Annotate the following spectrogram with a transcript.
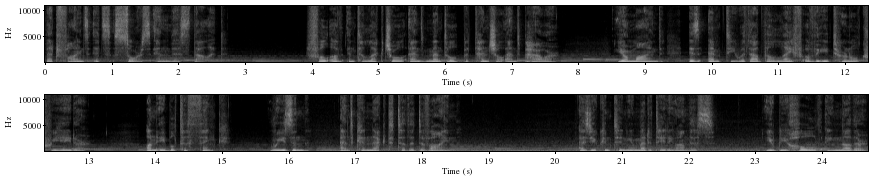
that finds its source in this Daled. Full of intellectual and mental potential and power, your mind is empty without the life of the eternal Creator, unable to think, reason, and connect to the divine. As you continue meditating on this, you behold another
